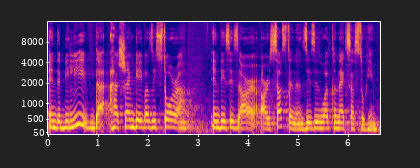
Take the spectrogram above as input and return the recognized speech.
and the belief that Hashem gave us this Torah and this is our, our sustenance. This is what connects us to Him.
